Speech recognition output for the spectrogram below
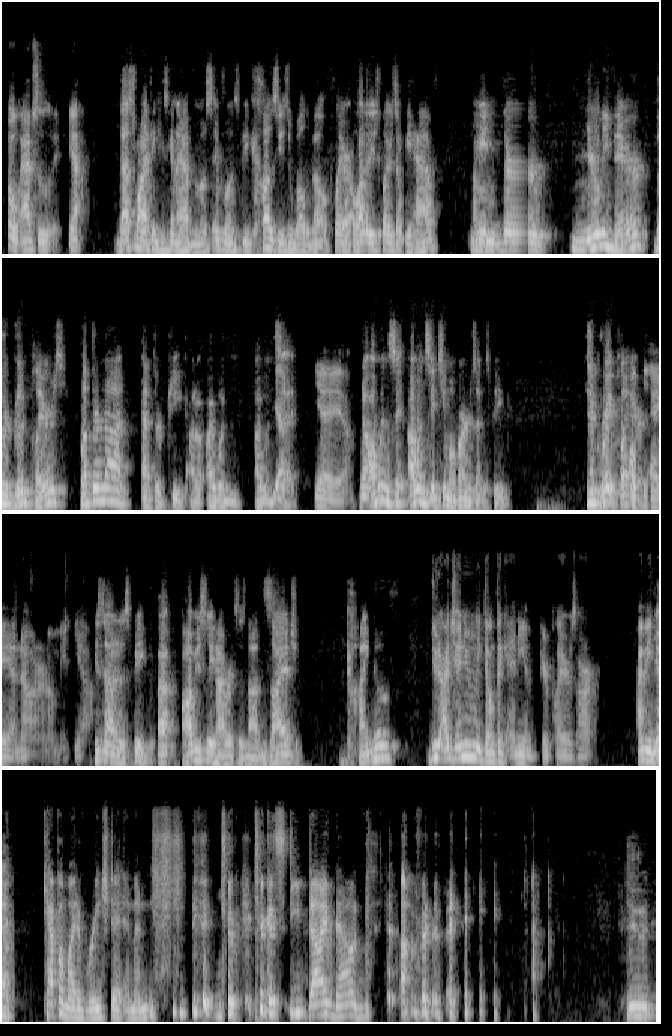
Oh, absolutely. Yeah. That's why I think he's going to have the most influence because he's a well-developed player. A lot of these players that we have, I mean, they're nearly there. They're good players, but they're not at their peak. I don't. I wouldn't. I wouldn't Yeah. say. yeah, yeah, yeah. No, I wouldn't say. I wouldn't say Timo Werner's at his peak. He's a great Oh, player. yeah, yeah. No, no, no. I mean, yeah. He's not at his peak. Uh, obviously, Havertz is not. Ziyech, kind of. Dude, I genuinely don't think any of your players are. I mean, Yeah. Kepa might have reached it and then took took a steep dive down. dude.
